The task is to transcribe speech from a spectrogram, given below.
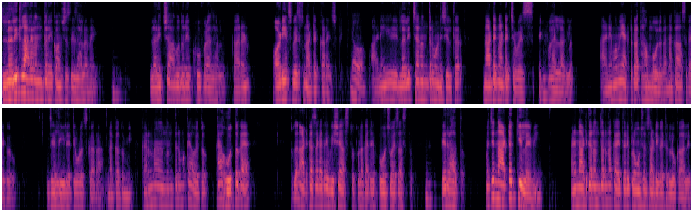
ललितला आल्यानंतर हे कॉन्शियसली झालं नाही. ललितच्या अगोदर हे खूप वेळा झालं. कारण ऑडियन्स बेस्ड नाटक करायचं. हो. आणि ललितच्या नंतर म्हणशील तर नाटक नाटकच्या वेळेस एक व्हायला लागलं. आणि मग मी ऍक्टरला थांबवलं का नका असं काय करू. जे लिहिलंय तेवढंच करा नका तुम्ही. कारण ना नंतर मग काय होतं काय होतं काय तुझा नाटकाचा काहीतरी विषय असतो तुला काहीतरी पोहोचवायचं असतं. ते राहतं. म्हणजे नाटक केलंय मी आणि नाटकानंतर ना काहीतरी प्रमोशनसाठी काहीतरी लोक आलेत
